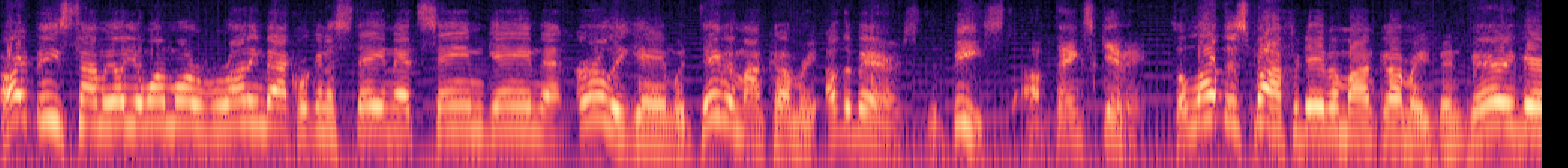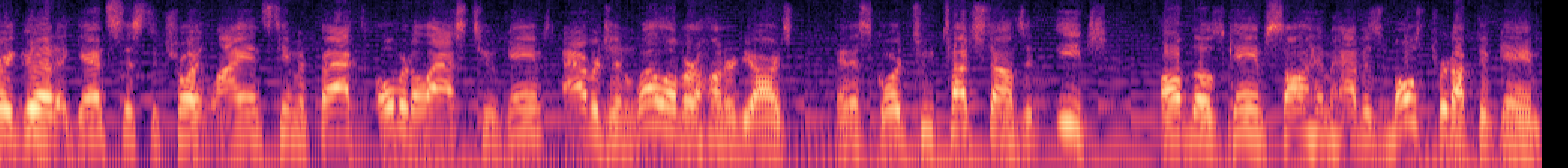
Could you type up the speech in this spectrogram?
All right, Beast time. We owe you one more running back. We're going to stay in that same game, that early game with David Montgomery of the Bears, the Beast of Thanksgiving. So, love this spot for David Montgomery. Been very, very good against this Detroit Lions team. In fact, over the last two games, averaging well over 100 yards and has scored two touchdowns in each of those games. Saw him have his most productive game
